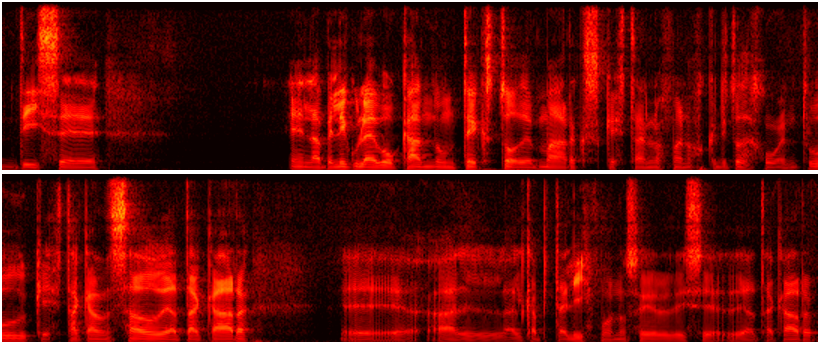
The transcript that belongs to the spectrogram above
dice en la película evocando un texto de Marx que está en los manuscritos de juventud, que está cansado de atacar eh, al, capitalismo, no sé, dice, de atacar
